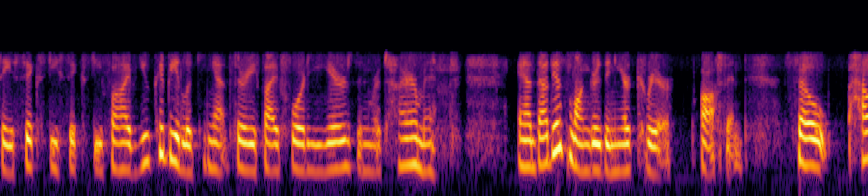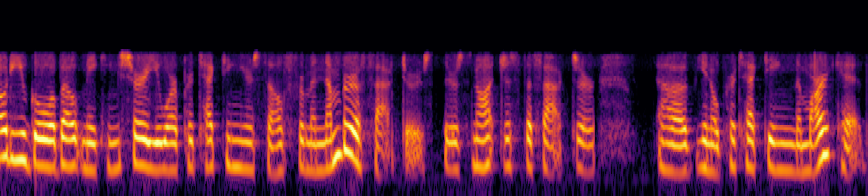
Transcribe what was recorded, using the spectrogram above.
say, 60, 65, you could be looking at 35, 40 years in retirement. And that is longer than your career often. So, how do you go about making sure you are protecting yourself from a number of factors? There's not just the factor of, you know, protecting the markets,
